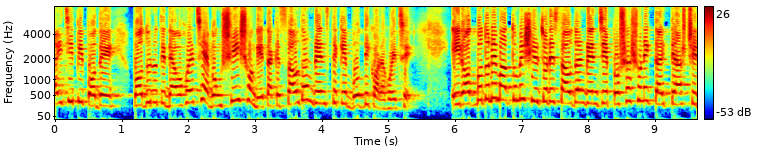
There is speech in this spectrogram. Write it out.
আইজিপি পদে পদোন্নতি দেওয়া হয়েছে এবং সেই সঙ্গে তাকে সাউদার্ন রেঞ্জ থেকে বদলি করা হয়েছে। এই রদবদলের মাধ্যমে শিলচরের সাউদার্ন রেঞ্জে প্রশাসনিক দায়িত্বে আসছেন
